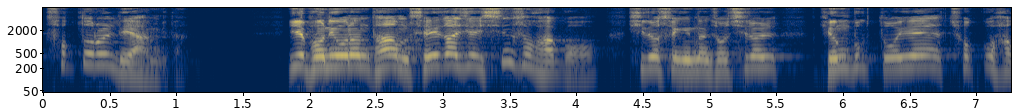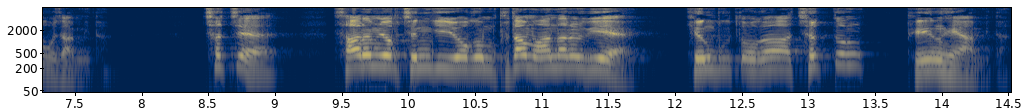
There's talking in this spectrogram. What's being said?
속도를 내야 합니다. 이에 본의원은 다음 세 가지의 신속하고 실효성 있는 조치를 경북도에 촉구하고자 합니다. 첫째, 산업용 전기 요금 부담 완화를 위해 경북도가 적극 대응해야 합니다.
